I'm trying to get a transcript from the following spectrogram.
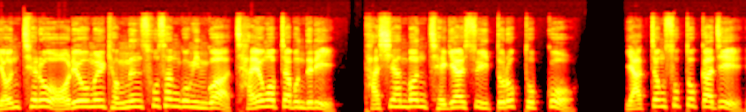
연체로 어려움을 겪는 소상공인과 자영업자분들이 다시 한번 재개할 수 있도록 돕고 약정 속도까지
